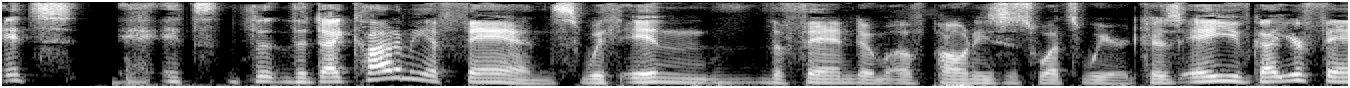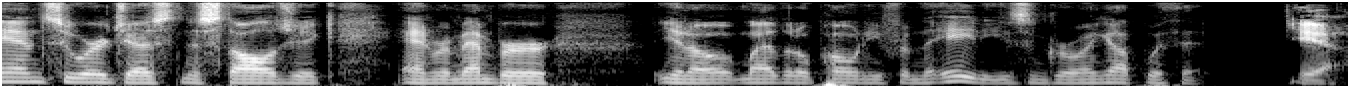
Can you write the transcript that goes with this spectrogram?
it's it's the the dichotomy of fans within the fandom of ponies is what's weird because a you've got your fans who are just nostalgic and remember you know my little pony from the 80s and growing up with it yeah,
